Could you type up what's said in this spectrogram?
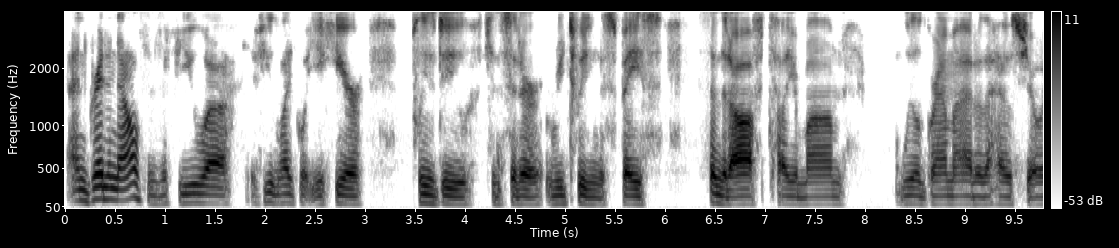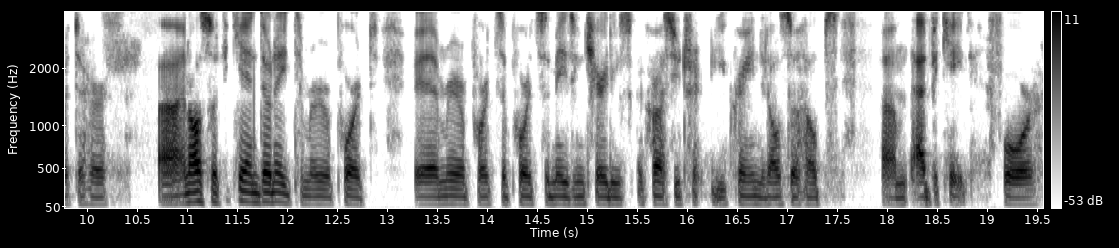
and great analysis. If you uh, if you like what you hear, please do consider retweeting the space. Send it off. Tell your mom. Wheel grandma out of the house. Show it to her. Uh, and also, if you can, donate to Mriya Report. Uh, Mriya Report supports amazing charities across Ukraine. It also helps um, advocate for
